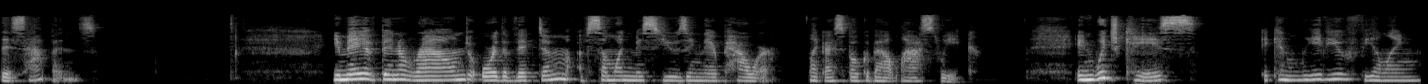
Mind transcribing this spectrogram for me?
this happens. You may have been around or the victim of someone misusing their power, like I spoke about last week, in which case it can leave you feeling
